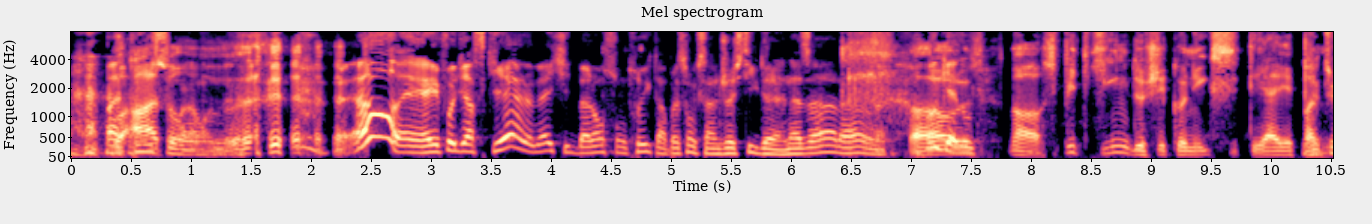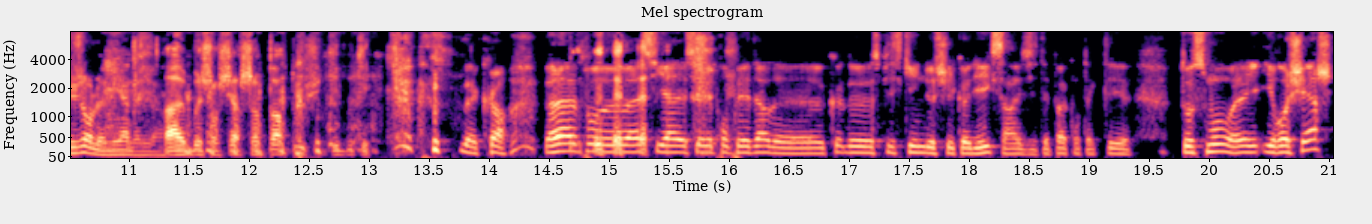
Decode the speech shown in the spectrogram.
pas tous, il faut dire ce qu'il est, le mec il te balance son truc, t'as l'impression que c'est un joystick de la NASA là. Ah, OK, donc non, Speed King de chez Konix, c'était pas. toujours le mien d'ailleurs. Ah, moi j'en cherche un partout, je suis dégoûté. D'accord. Voilà, pour euh, s'il y, a, s'il y a des propriétaires de, de Speed King de chez Konix, hein, n'hésitez pas à contacter euh, Tosmo, voilà, ils recherchent.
